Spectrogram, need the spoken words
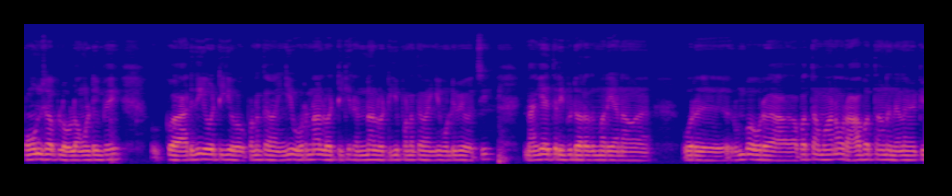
பவுன் ஷாப்பில் உள்ளவங்கள்ட்டையும் போய் அதிக வட்டிக்கு பணத்தை வாங்கி ஒரு நாள் வட்டிக்கு ரெண்டு நாள் வட்டிக்கு பணத்தை வாங்கி கொண்டு போய் வச்சு நகையை திருப்பிட்டு வர்றது மாதிரியான ஒரு ரொம்ப ஒரு அபத்தமான ஒரு ஆபத்தான நிலைமைக்கு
